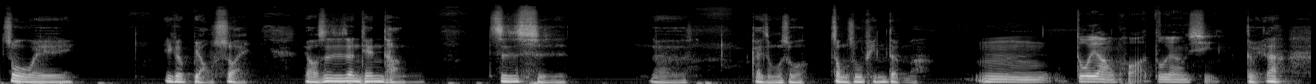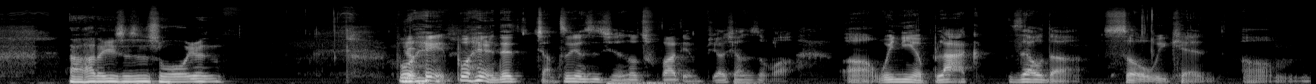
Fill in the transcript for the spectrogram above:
作为一个表率，表示任天堂支持，呃，该怎么说？种族平等嘛？嗯，多样化、多样性。对啊，那他的意思是说，因为不过黑不过黑人在讲这件事情的时候，出发点比较像是什么？啊，We need a black Zelda so we can。嗯，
